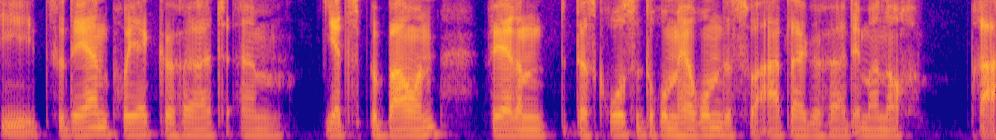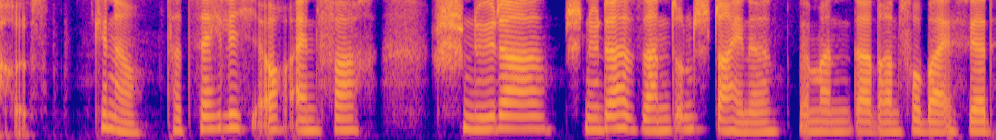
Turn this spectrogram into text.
die zu deren Projekt gehört, ähm, jetzt bebauen, während das große Drumherum, das zu Adler gehört, immer noch brach ist. Genau, tatsächlich auch einfach schnöder, schnöder Sand und Steine, wenn man da dran vorbeifährt.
